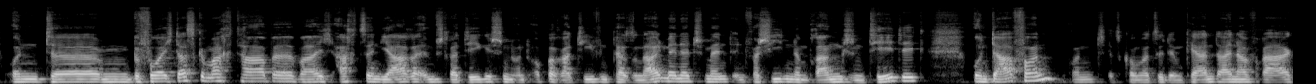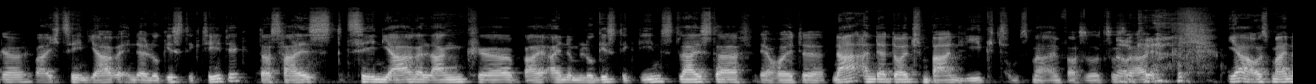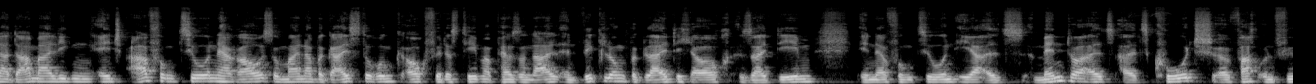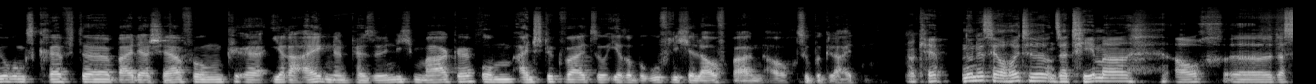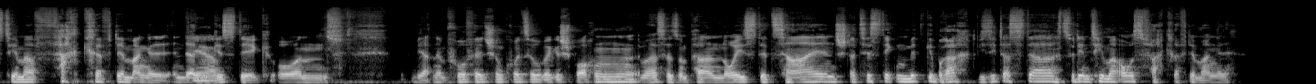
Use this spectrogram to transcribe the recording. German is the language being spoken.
Und ähm, bevor ich das gemacht habe, war ich 18 Jahre im strategischen und operativen Personalmanagement in verschiedenen Branchen tätig. Und davon, und jetzt kommen wir zu dem Kern deiner Frage, war ich zehn Jahre in der Logistik tätig. Das heißt, zehn Jahre lang äh, bei einem Logistikdienstleister, der heute nah an der Deutschen Bahn liegt, um es mal einfach so zu sagen. Okay. Ja, aus meiner damaligen HR-Funktion heraus und meiner Begeisterung auch für das Thema Personalentwicklung begleite ich auch seitdem in der Funktion eher als Mentor als als Coach äh, Fach- und Führungskräfte bei der Schärfung äh, ihrer eigenen persönlichen Marke, um ein Stück weit so ihre berufliche Laufbahn auch zu begleiten. Okay. Nun ist ja heute unser Thema auch äh, das Thema Fachkräftemangel in der ja. Logistik und wir hatten im Vorfeld schon kurz darüber gesprochen. Du hast ja so ein paar neueste Zahlen, Statistiken mitgebracht. Wie sieht das da zu dem Thema aus, Fachkräftemangel?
